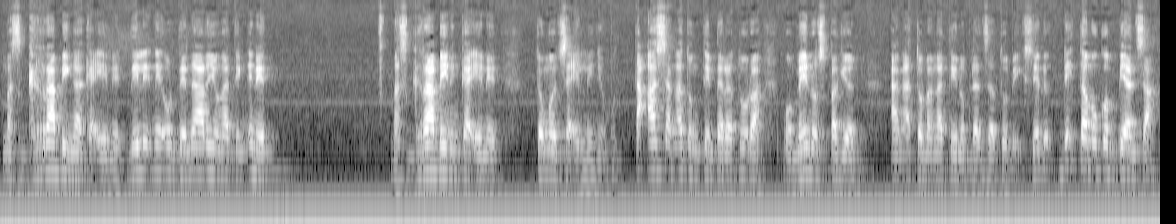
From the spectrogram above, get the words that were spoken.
mas grabe nga kainit dili ni ordinaryo nga ting init mas grabe ning kainit tungod sa El Nino. Taas ang atong temperatura, mo menos pa gyud ang atong mga tinubdan sa tubig. So, di ta mo kumpiyansa.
